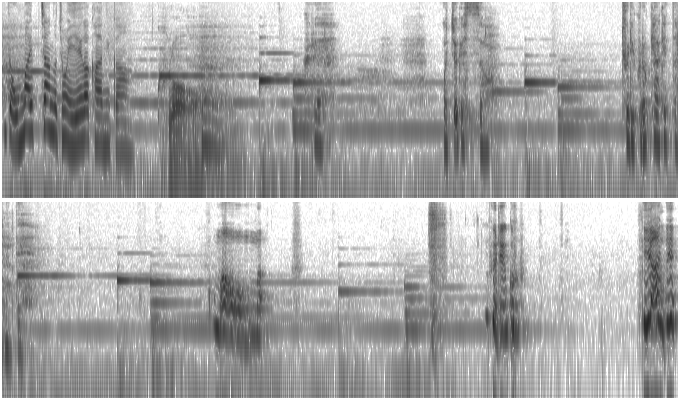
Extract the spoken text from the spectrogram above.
근데 엄마 입장도 좀 이해가 가니까. 그럼. 그래. 어쩌겠어. 둘이 그렇게 하겠다는데. 고마워, 엄마. 그리고 미안해.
